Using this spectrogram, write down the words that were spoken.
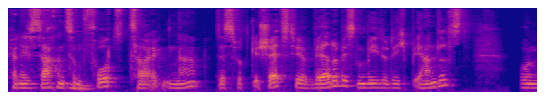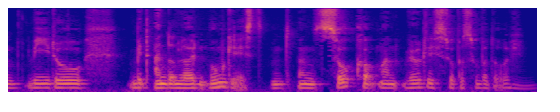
keine Sachen zum. Vorzeigen. Ne? Das wird geschätzt hier, wer du bist und wie du dich behandelst und wie du mit anderen Leuten umgehst. Und, und so kommt man wirklich super, super durch. Mhm.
